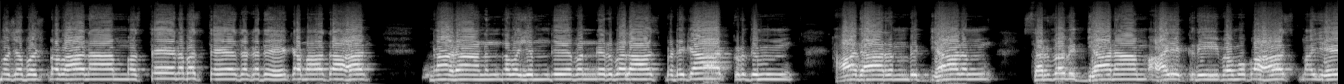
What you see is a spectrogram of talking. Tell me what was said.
భుజపుష్పవానాం మస్తే నమస్తే జగదేకమాత జ్ఞానానందమయం దేవం నిర్మలా స్ఫటికాకృతిం ఆధారం విద్యానం సర్వ విద్యానాం ఆయగ్రీవముపహాస్మయే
